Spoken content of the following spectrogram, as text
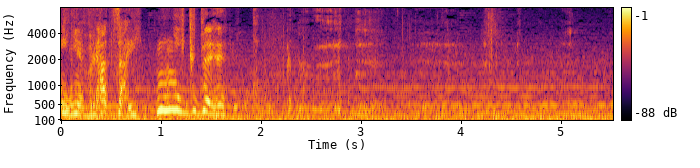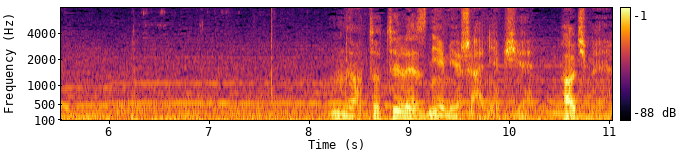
i nie wracaj. Nigdy. No to tyle z niemieszaniem się. Chodźmy.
